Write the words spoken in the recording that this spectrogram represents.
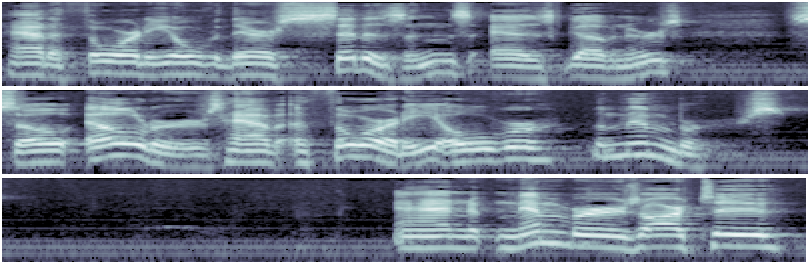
had authority over their citizens as governors, so elders have authority over the members. And members are to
